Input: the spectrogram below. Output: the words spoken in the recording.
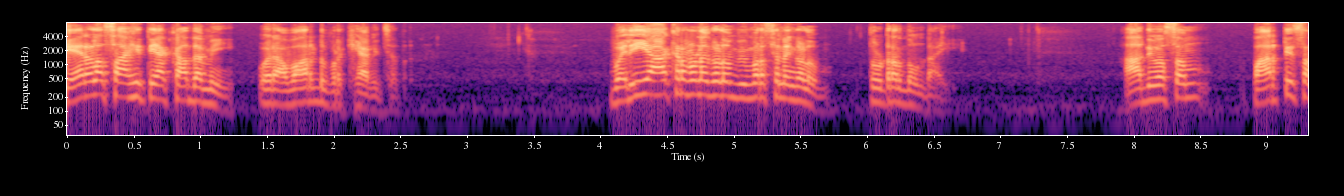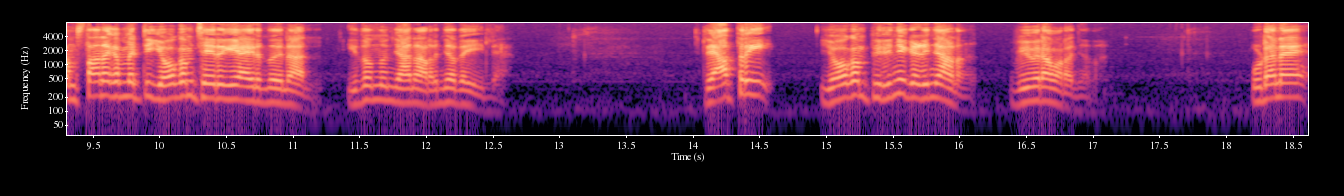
കേരള സാഹിത്യ അക്കാദമി ഒരു അവാർഡ് പ്രഖ്യാപിച്ചത്. വലിയ ആക്രമണങ്ങളും വിമർശനങ്ങളും തുടർന്നുണ്ടായി. ആ ദിവസം പാർട്ടി സംസ്ഥാന കമ്മിറ്റി യോഗം ചേരുകയായിരുന്നതിനാൽ ഇതൊന്നും ഞാൻ അറിഞ്ഞതേയില്ല. രാത്രി യോഗം പിരിഞ്ഞു കഴിഞ്ഞാണ് വിവരമറിഞ്ഞത്. ഉടനെ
